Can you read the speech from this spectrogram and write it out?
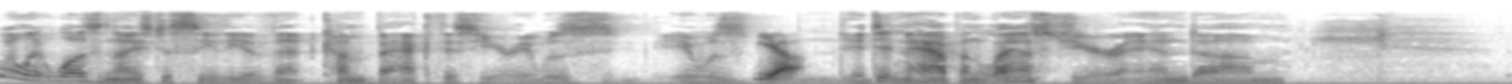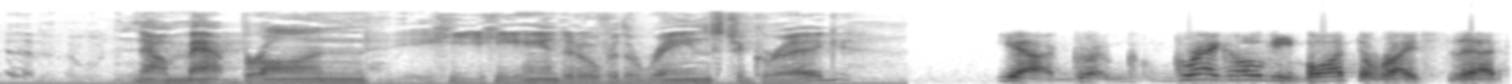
Well, it was nice to see the event come back this year. It was, it was, yeah. It didn't happen last year, and um, now Matt Braun, he he handed over the reins to Greg. Yeah, Greg Hovey bought the rights to that,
